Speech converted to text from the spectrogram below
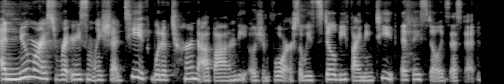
and numerous re- recently shed teeth would have turned up on the ocean floor. So we'd still be finding teeth if they still existed.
